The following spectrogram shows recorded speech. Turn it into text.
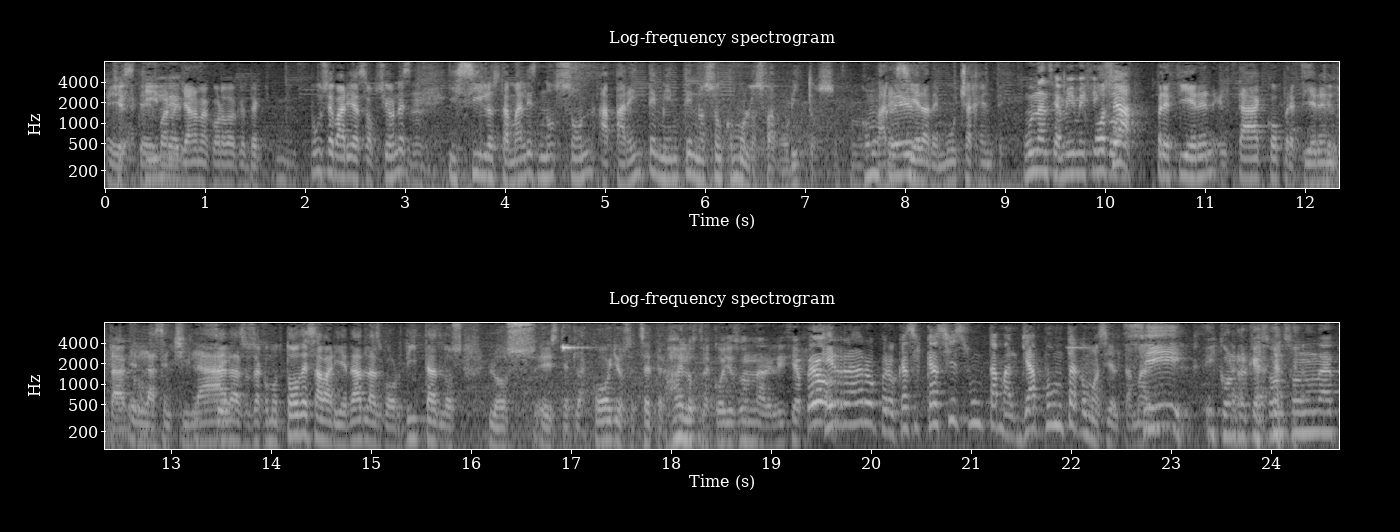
este, bueno, ya no me acuerdo, que de- puse varias opciones Mm. y sí, los tamales no son, aparentemente no son como los favoritos, ¿Cómo pareciera crees? de mucha gente. Únanse a mí, México. O sea, prefieren el taco, prefieren El taco. eh, las enchiladas, o sea, como toda esa variedad, las gorditas, los, los este, tlacoyos, etcétera. Ay, los tlacoyos son una delicia. Pero. Qué raro, pero casi casi es un tamal, ya apunta como hacia el tamal. Sí, y con requesón son una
